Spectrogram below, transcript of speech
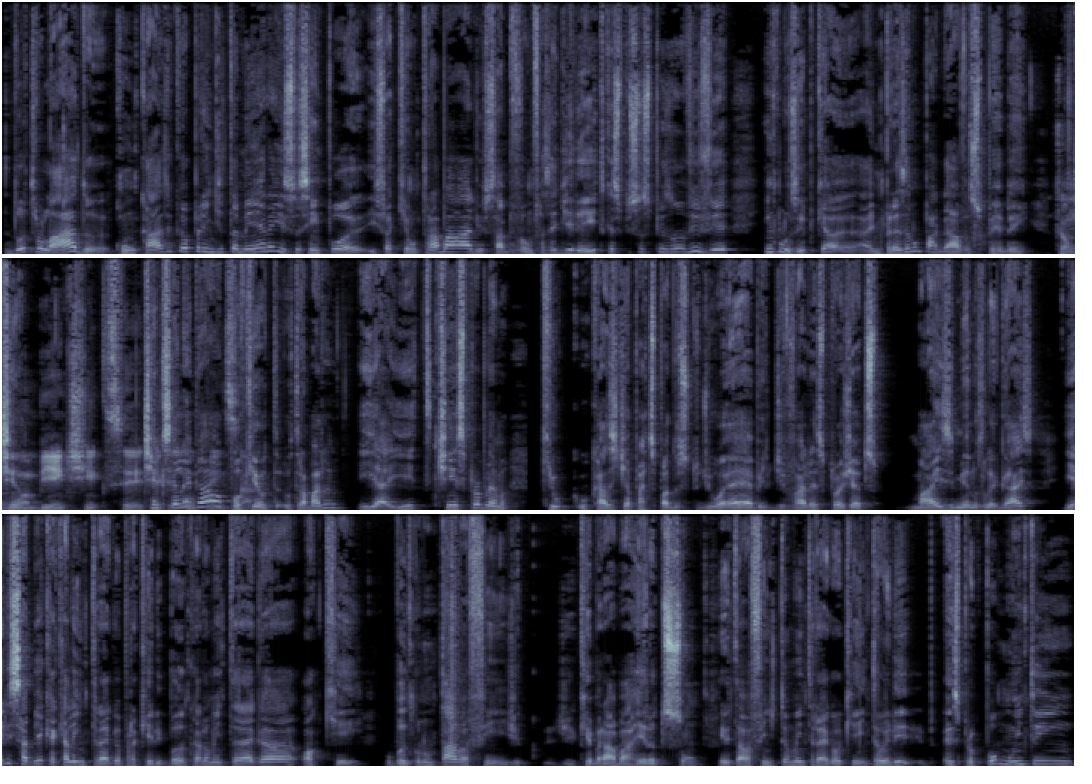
Do outro lado, com o caso que eu aprendi também era isso, assim, pô, isso aqui é um trabalho, sabe? Vamos fazer direito que as pessoas precisam viver. Inclusive porque a, a empresa não pagava super bem. Então tinha, o ambiente tinha que ser. Tinha que ser legal, porque o, o, trabalho. E aí tinha esse problema. Que o, o caso tinha participado do Estúdio Web, de vários projetos mais e menos legais, e ele sabia que aquela entrega para aquele banco era uma entrega ok. O banco não estava afim de, de, quebrar a barreira do som, ele estava afim de ter uma entrega ok. Então ele, ele, se preocupou muito em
